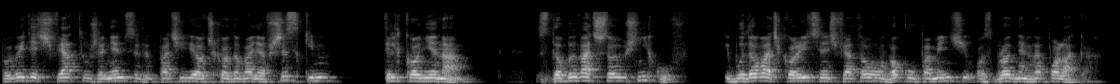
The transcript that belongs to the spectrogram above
Powiedzieć światu, że Niemcy wypłacili odszkodowania wszystkim, tylko nie nam. Zdobywać sojuszników i budować koalicję światową wokół pamięci o zbrodniach na Polakach.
